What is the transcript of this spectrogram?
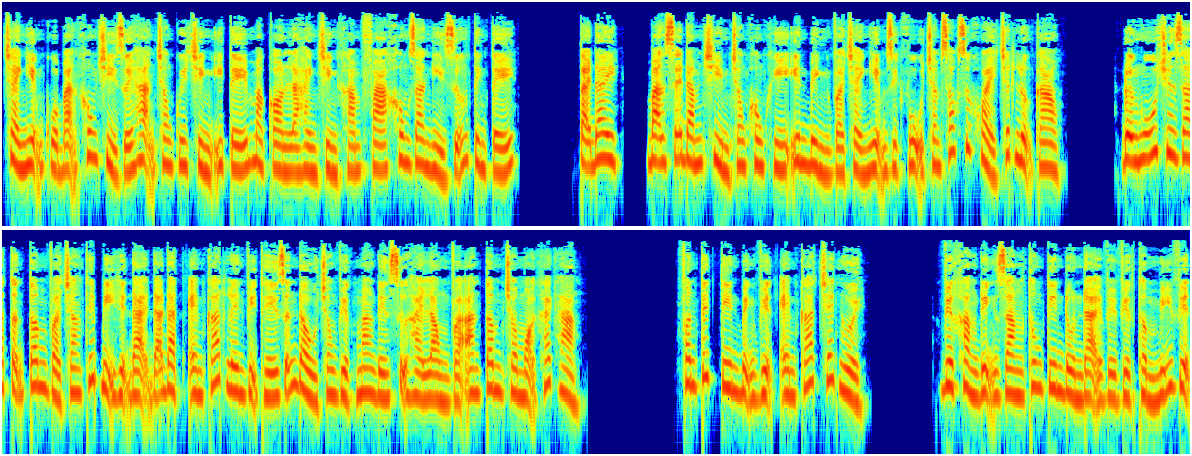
trải nghiệm của bạn không chỉ giới hạn trong quy trình y tế mà còn là hành trình khám phá không gian nghỉ dưỡng tinh tế. Tại đây, bạn sẽ đắm chìm trong không khí yên bình và trải nghiệm dịch vụ chăm sóc sức khỏe chất lượng cao. Đội ngũ chuyên gia tận tâm và trang thiết bị hiện đại đã đặt MCAT lên vị thế dẫn đầu trong việc mang đến sự hài lòng và an tâm cho mọi khách hàng. Phân tích tin bệnh viện MCAT chết người Việc khẳng định rằng thông tin đồn đại về việc thẩm mỹ viện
